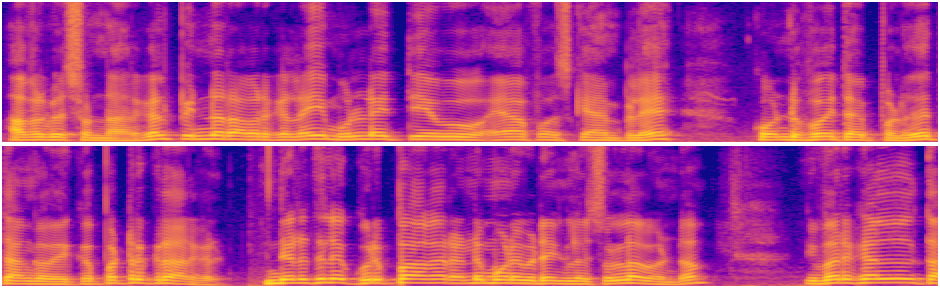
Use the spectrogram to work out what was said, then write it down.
அவர்கள் சொன்னார்கள். பின்னர் அவர்களை முல்லைத்தீவு ஏர்ஃபோர்ஸ் கேம்பிலே கொண்டு போய் தற்பொழுது தங்க வைக்கப்பட்டிருக்கிறார்கள். இந்த இடத்துல குறிப்பாக ரெண்டு மூணு விடயங்களை சொல்ல வேண்டும். இவர்கள் த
